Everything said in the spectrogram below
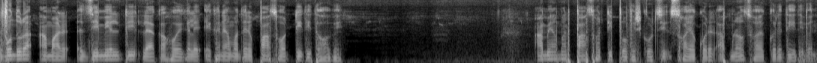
তো বন্ধুরা, আমার জিমেলটি লেখা হয়ে গেলে এখানে আমাদের পাসওয়ার্ডটি দিতে হবে। আমি আমার পাসওয়ার্ডটি প্রবেশ করছি ছয় করে, আপনারাও ছয় করে দিয়ে দেবেন।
